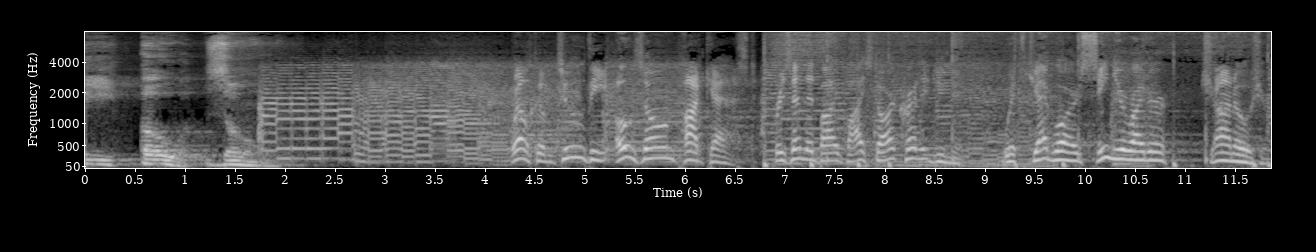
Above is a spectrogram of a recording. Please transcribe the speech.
The O Zone. Welcome to the O-Zone Podcast, presented by VyStar Credit Union, with Jaguars senior writer John Oehser.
